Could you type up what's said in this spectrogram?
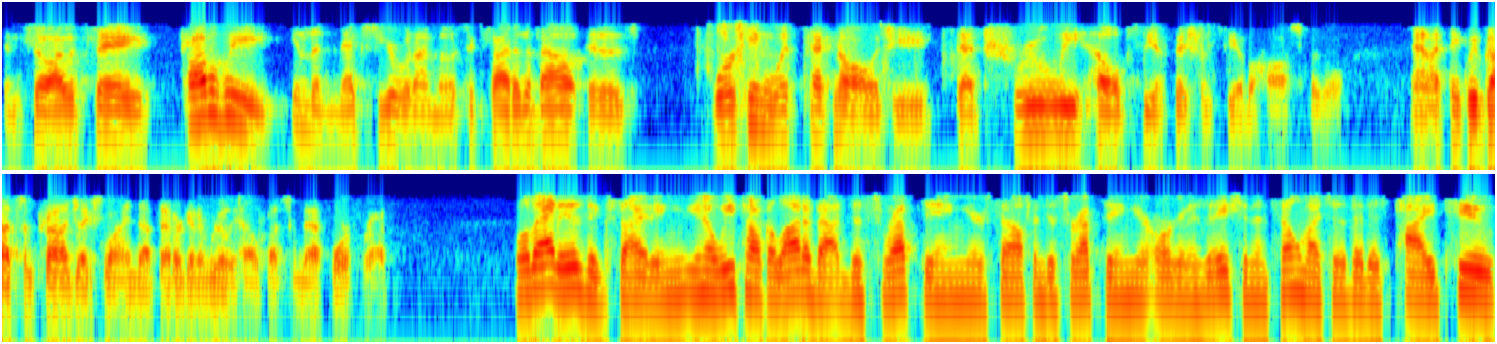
And so I would say probably in the next year, what I'm most excited about is working with technology that truly helps the efficiency of a hospital. And I think we've got some projects lined up that are going to really help us in that forefront. Well, that is exciting. You know, we talk a lot about disrupting yourself and disrupting your organization, and so much of it is tied to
